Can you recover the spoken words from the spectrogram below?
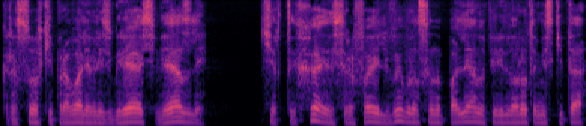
Кроссовки проваливались в грязь, вязли. Чертыхаясь, Рафаэль выбрался на поляну перед воротами скита.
